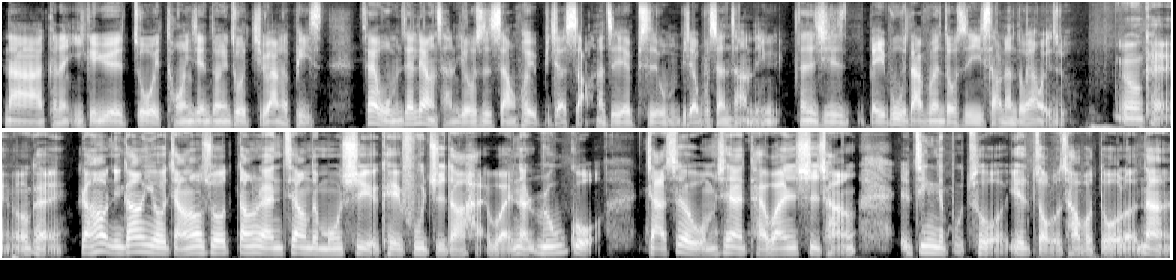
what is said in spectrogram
那可能一个月做同一件东西做几万个 piece，在我们在量产的优势上会比较少。那这些是我们比较不擅长的领域，但是其实北部大部分都是以少量多样为主。OK OK。然后你刚刚有讲到说，当然这样的模式也可以复制到海外。那如果假设我们现在台湾市场经营的不错，也走了差不多了，那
